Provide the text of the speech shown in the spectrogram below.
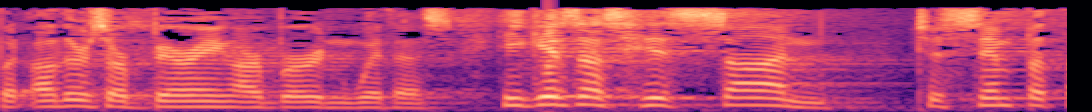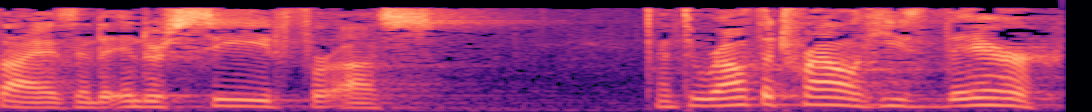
but others are bearing our burden with us. He gives us His Son to sympathize and to intercede for us. And throughout the trial, He's there,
